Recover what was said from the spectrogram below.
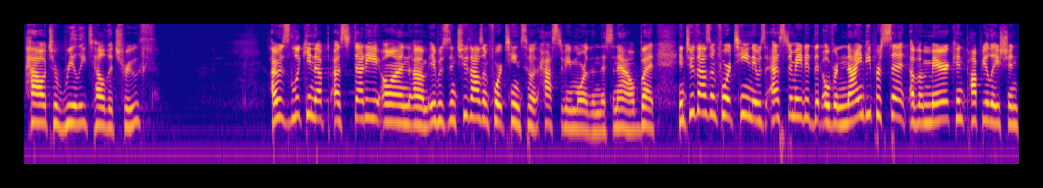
how to really tell the truth. I was looking up a study on, um, it was in 2014, so it has to be more than this now. But in 2014, it was estimated that over 90% of American population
